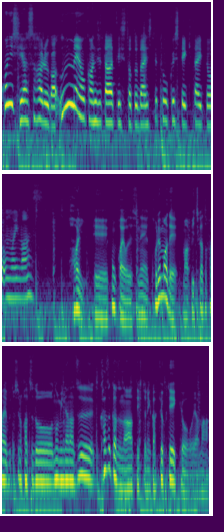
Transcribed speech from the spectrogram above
小西康晴が運命を感じたアーティストと題してトークしていきたいと思いますはい、えー今回はですねこれまで、まあ、ピッチカート5としての活動のみならず数々のアーティストに楽曲提供や、まあ、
